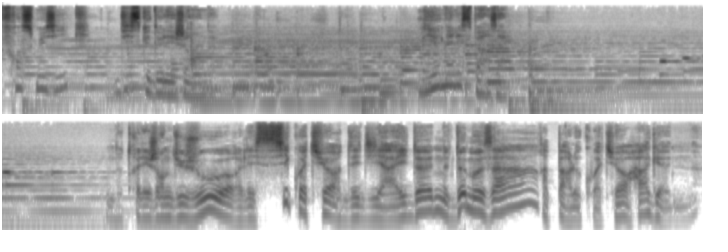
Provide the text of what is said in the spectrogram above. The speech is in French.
France Musique, disque de légende. Lionel Esparza. Notre légende du jour, les six quatuors dédiés à Haydn de Mozart par le quatuor Hagen.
